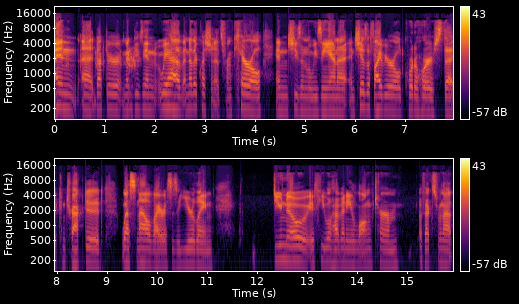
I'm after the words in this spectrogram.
And uh, Dr. Magdesian, we have another question. It's from Carol, and she's in Louisiana, and she has a five year old quarter horse that contracted West Nile virus as a yearling. Do you know if he will have any long term effects from that?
